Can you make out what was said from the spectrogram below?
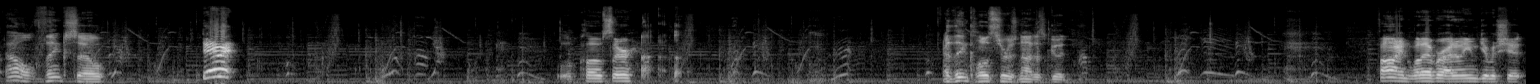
I don't think so. Damn it! A little closer. I think closer is not as good. Fine, whatever. I don't even give a shit.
